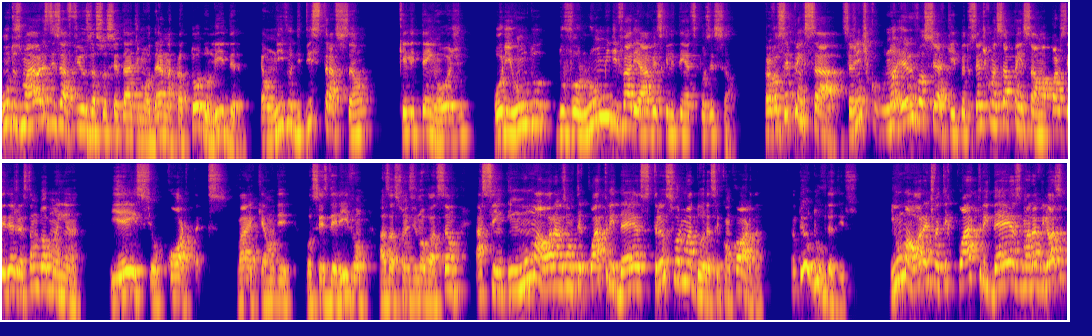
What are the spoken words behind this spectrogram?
Um dos maiores desafios da sociedade moderna para todo líder é o nível de distração que ele tem hoje, oriundo do volume de variáveis que ele tem à disposição. Para você pensar, se a gente, eu e você aqui, Pedro, se a gente começar a pensar uma parceria gestão do amanhã e Ace ou Cortex, vai, que é onde vocês derivam as ações de inovação, assim, em uma hora nós vamos ter quatro ideias transformadoras, você concorda? Não tenho dúvida disso. Em uma hora a gente vai ter quatro ideias maravilhosas,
